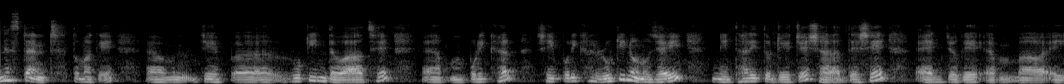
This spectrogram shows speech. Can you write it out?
ইনস্ট্যান্ট তোমাকে যে রুটিন দেওয়া আছে পরীক্ষার সেই পরীক্ষার রুটিন অনুযায়ী নির্ধারিত ডেটে সারা দেশে একযোগে এই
